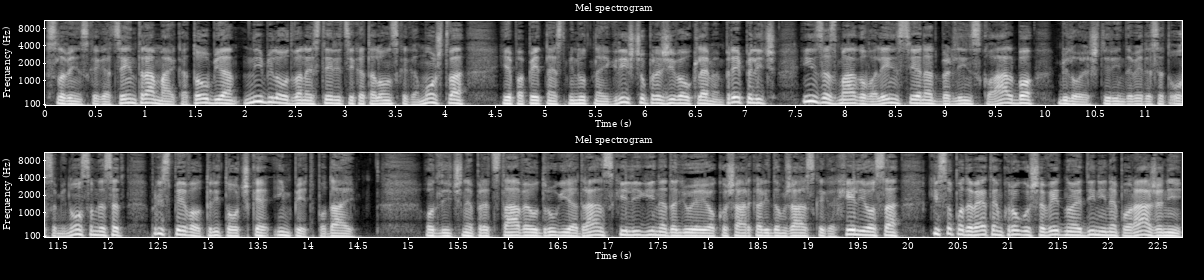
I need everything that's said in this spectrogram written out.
Slovenskega centra Majka Tobija ni bilo v 12-terici katalonskega moštva, je pa 15 minut na igrišču preživel Klemen Prepelič in za zmago Valencia Valencia nad Berlinsko Albo, bilo je 94-88, prispeval tri točke in pet podaj. Odlične predstave v drugi Jadranski ligi nadaljujejo košarkari domžalskega Heliosa, ki so po devetem krogu še vedno edini neporaženi.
